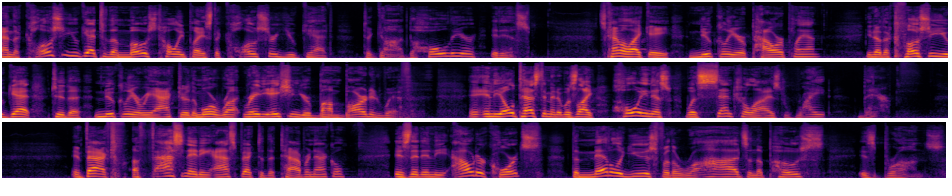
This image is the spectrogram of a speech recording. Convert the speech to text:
And the closer you get to the most holy place, the closer you get to God, the holier it is. It's kind of like a nuclear power plant. You know, the closer you get to the nuclear reactor, the more radiation you're bombarded with. In the Old Testament, it was like holiness was centralized right there. In fact, a fascinating aspect of the tabernacle is that in the outer courts, the metal used for the rods and the posts is bronze.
